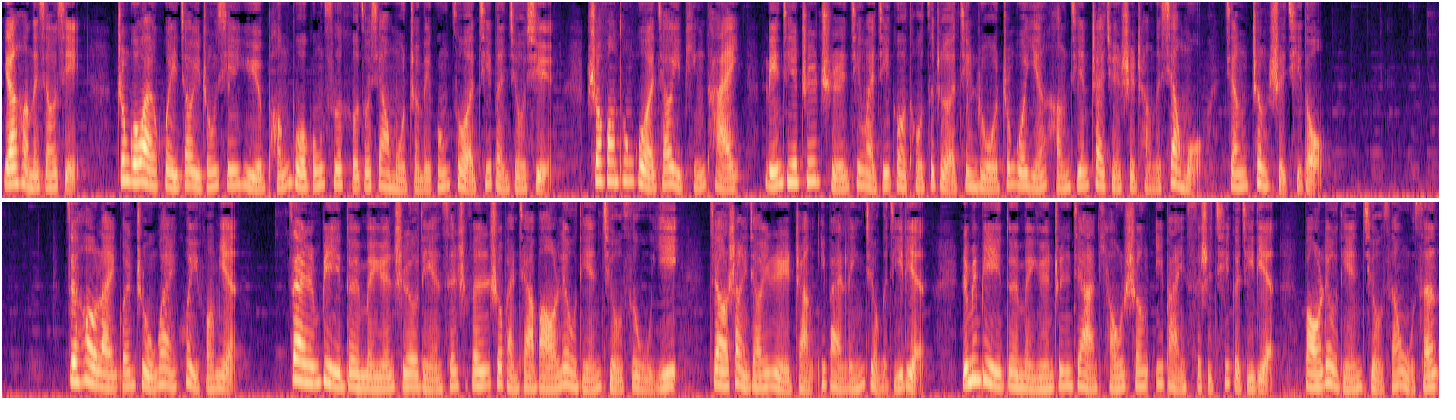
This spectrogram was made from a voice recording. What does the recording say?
央行的消息。中国外汇交易中心与彭博公司合作项目准备工作基本就绪，双方通过交易平台连接支持境外机构投资者进入中国银行间债券市场的项目将正式启动。最后来关注外汇方面，在人民币对美元十六点三十分收盘价报六点九四五一。较上一交易日涨一百零九个基点，人民币对美元中间价调升一百四十七个基点，报六点九三五三，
